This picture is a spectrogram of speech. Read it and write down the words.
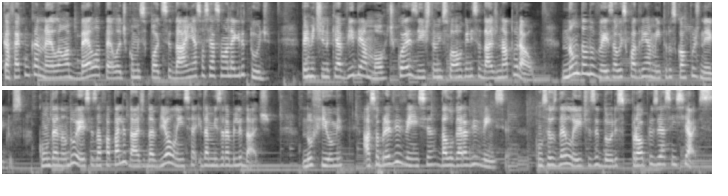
Café com Canela é uma bela tela de como isso pode se dar em associação à negritude, permitindo que a vida e a morte coexistam em sua organicidade natural, não dando vez ao esquadrinhamento dos corpos negros, condenando esses à fatalidade da violência e da miserabilidade. No filme, a sobrevivência dá lugar à vivência, com seus deleites e dores próprios e essenciais.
